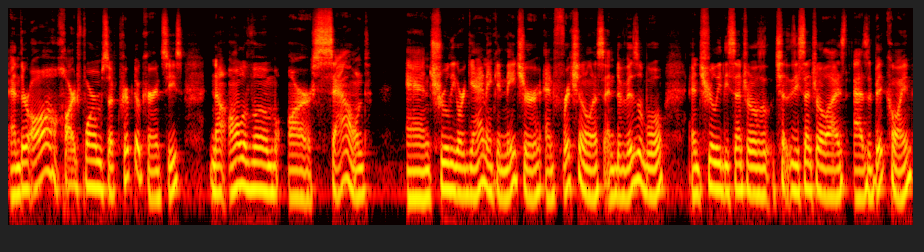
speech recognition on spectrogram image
and they're all hard forms of cryptocurrencies. Not all of them are sound and truly organic in nature and frictionless and divisible and truly decentralized, decentralized as a Bitcoin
